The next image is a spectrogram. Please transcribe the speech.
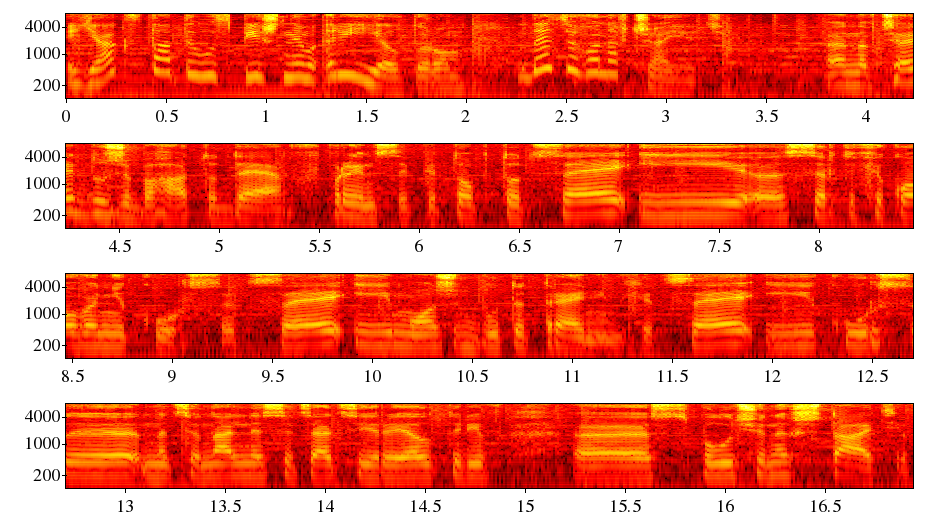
Як стати успішним рієлтором? Де цього навчають? Е, Навчають дуже багато де, в принципі. Тобто, це і е, сертифіковані курси, це і можуть бути тренінги, це і курси Національної асоціації риелторів е, Сполучених Штатів.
